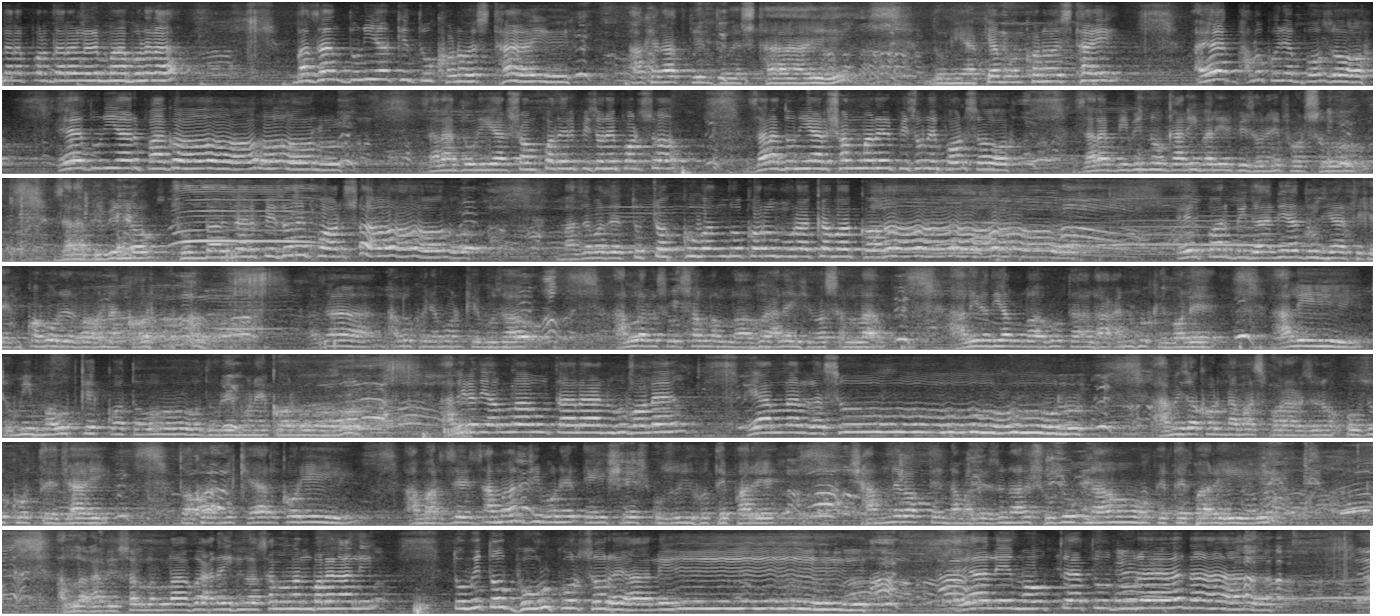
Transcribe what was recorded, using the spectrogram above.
বান্দারা পর্দার আড়ালের মা বোনেরা বাজার দুনিয়া কিন্তু ক্ষণস্থায়ী আখেরাত কিন্তু স্থায়ী। দুনিয়া কেমন ক্ষণস্থায়ী এ, ভালো করে বোঝো, এ দুনিয়ার পাগল। যারা দুনিয়ার সম্পদের পিছনে পড়ছ, যারা দুনিয়ার সম্মানের পিছনে পড়ছ, যারা বিভিন্ন গাড়ি বাড়ির পিছনে পড়ছ যারা বিভিন্ন সৌন্দর্যের পিছনে পড়ছ মাঝে মাঝে একটু চক্ষু বন্ধ করো মোরাকাবা করো। এরপর বিদায় নিয়ে দুনিয়া থেকে কবরে রওনা করো। আজান, ভালো করে মনকে বুঝাও। আল্লাহ রসুল সাল্লাহ আলাইহি ওয়াসাল্লাম আলী রাদি আল্লাহ আনহুকে বলে আলী তুমি মৌতকে কত দূরে মনে করো? আলী রাজি আল্লাহ আনহু বলেন, হে আল্লাহর রসুল, আমি যখন নামাজ পড়ার জন্য অজু করতে যাই, তখন আমি খেয়াল করি, আমার যে, আমার জীবনের এই শেষ উজুই হতে পারে। সামনে রক্তের নামাজের জন্য আর সুযোগ নাও পেতে পারি। আল্লাহ হাবিব সাল্লাল্লাহু আলাইহি ওয়াসাল্লাম বলেন আলী তুমি তো ভুল করছ রে আলী। আলী মৌত এত দূরে না।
